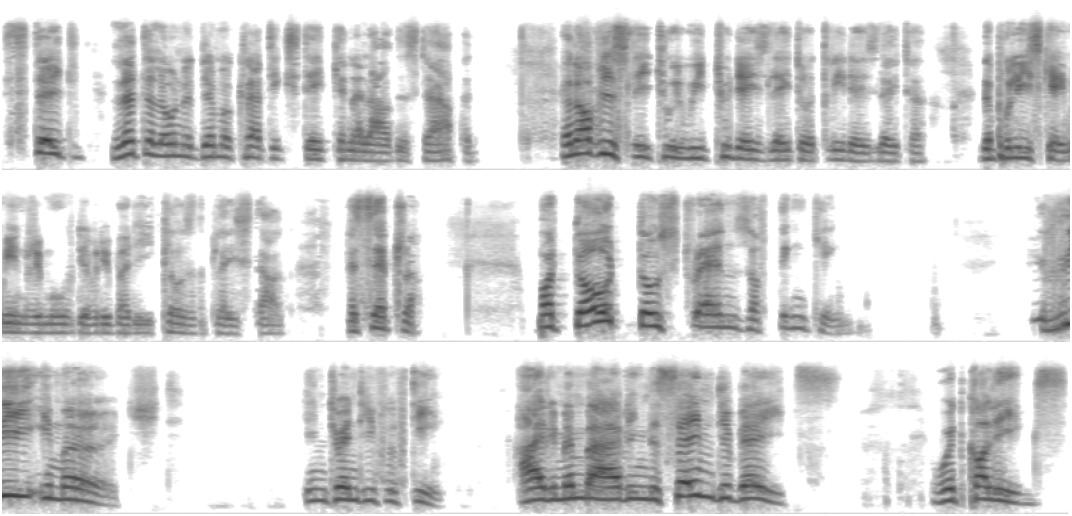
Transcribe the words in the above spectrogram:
state, let alone a democratic state can allow this to happen. And obviously, two, we, two days later, three days later, the police came in, removed everybody, closed the place down, etc. But those, those strands of thinking re-emerged in 2015. I remember having the same debates with colleagues,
